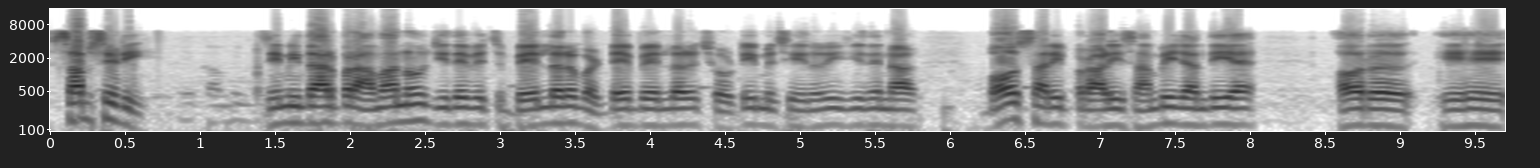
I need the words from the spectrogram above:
ਸਬਸਿਡੀ ਜ਼ਿਮੀਂਦਾਰ ਭਰਾਵਾਂ ਨੂੰ, ਜਿਹਦੇ ਵਿੱਚ ਬੇਲਰ, ਵੱਡੇ ਬੇਲਰ, ਛੋਟੀ ਮਸ਼ੀਨਰੀ, ਜਿਹਦੇ ਨਾਲ ਬਹੁਤ ਸਾਰੀ ਪਰਾਲੀ ਸਾਂਭੀ ਜਾਂਦੀ ਹੈ। ਔਰ ਇਹ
